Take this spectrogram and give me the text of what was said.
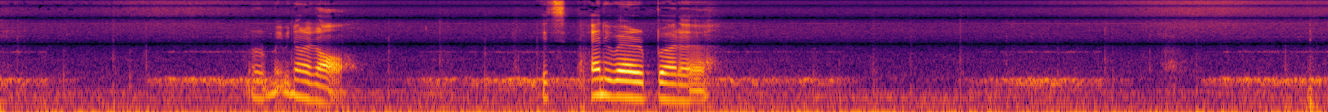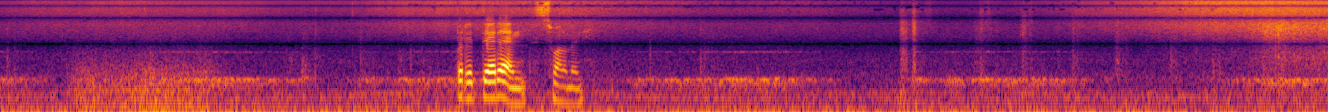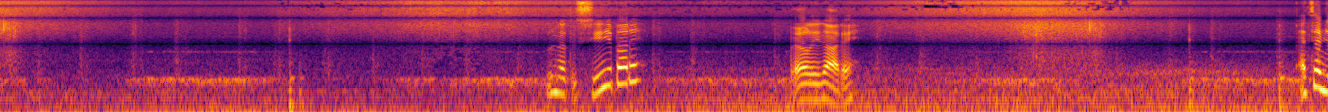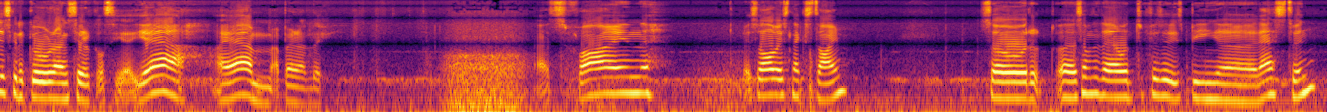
Or maybe not at all. It's anywhere but uh But a dead end, Nothing to see about it? Barely not, eh? I think I'm just gonna go around circles here. Yeah, I am, apparently. That's fine. There's always next time. So, uh, something that I want to visit is being uh, an twin.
